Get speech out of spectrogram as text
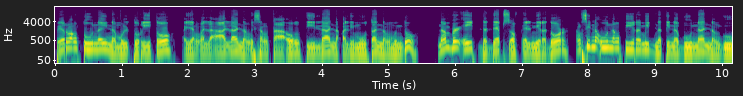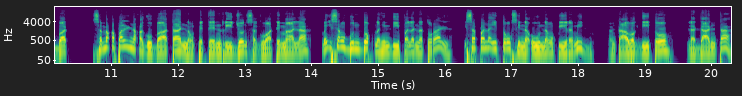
Pero ang tunay na multo rito ay ang alaala ng isang taong tila nakalimutan ng mundo. Number 8, The Depths of El Mirador, ang sinaunang pyramid na tinabunan ng gubat. Sa makapal na kagubatan ng Petén Region sa Guatemala, may isang bundok na hindi pala natural. Isa pala itong sinaunang pyramid. Ang tawag dito, La Danta,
